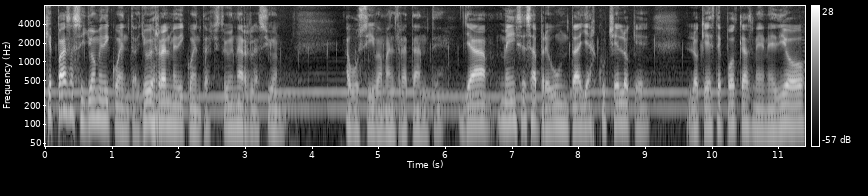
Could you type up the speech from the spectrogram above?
¿qué pasa si yo me di cuenta, yo Israel me di cuenta que estoy en una relación abusiva, maltratante? Ya me hice esa pregunta, ya escuché lo que, lo que este podcast me, me dio,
